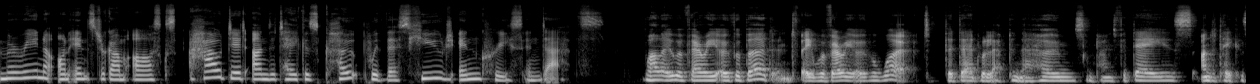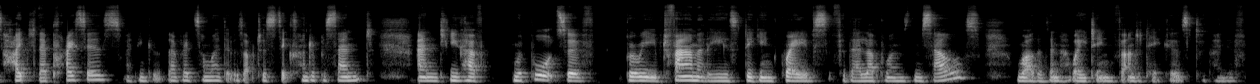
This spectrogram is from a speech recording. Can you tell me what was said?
Marina on Instagram asks How did undertakers cope with this huge increase in deaths? Well, they were very overburdened. They were very overworked. The dead were left in their homes, sometimes for days. Undertakers hiked their prices. I think I read somewhere that it was up to 600%. And you have reports of bereaved families digging graves for their loved ones themselves rather than waiting for undertakers to kind of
